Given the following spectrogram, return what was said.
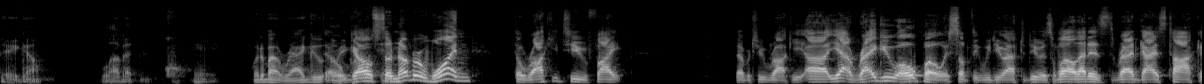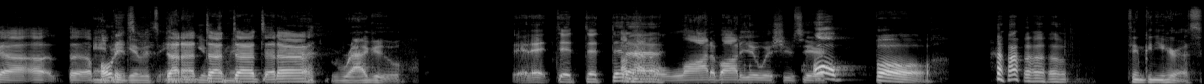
There you go. Love it. Hmm. What about Ragu? There we go. So number one, the Rocky two fight. Number two, Rocky. Uh, yeah, Ragu Opo is something we do have to do as well. That is Rad Guys talk. Uh, uh the Andy, opponents. give it, Da da Andy, give it da me. da da da. Ragu. I'm having a lot of audio issues here. Oppo. Tim, can you hear us?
